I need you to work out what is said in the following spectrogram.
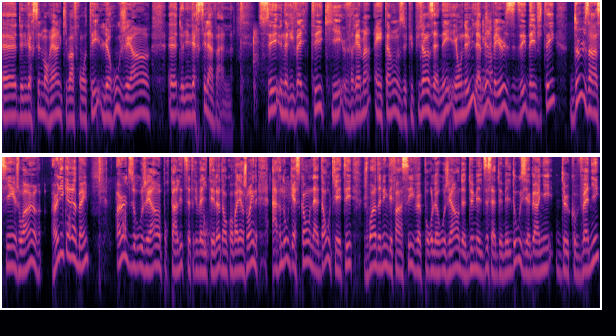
euh, de l'Université de Montréal qui va affronter le Rouge et Or euh, de l'Université Laval. C'est une rivalité qui est vraiment intense depuis plusieurs années et on a eu la merveilleuse idée d'inviter deux anciens joueurs, un des Carabins, un du Rouge et Or pour parler de cette rivalité-là. Donc, on va aller rejoindre Arnaud Gascon-Nadon, qui a été joueur de ligne défensive pour le Rouge et Or de 2010 à 2012. Il a gagné deux Coupes Vanier.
